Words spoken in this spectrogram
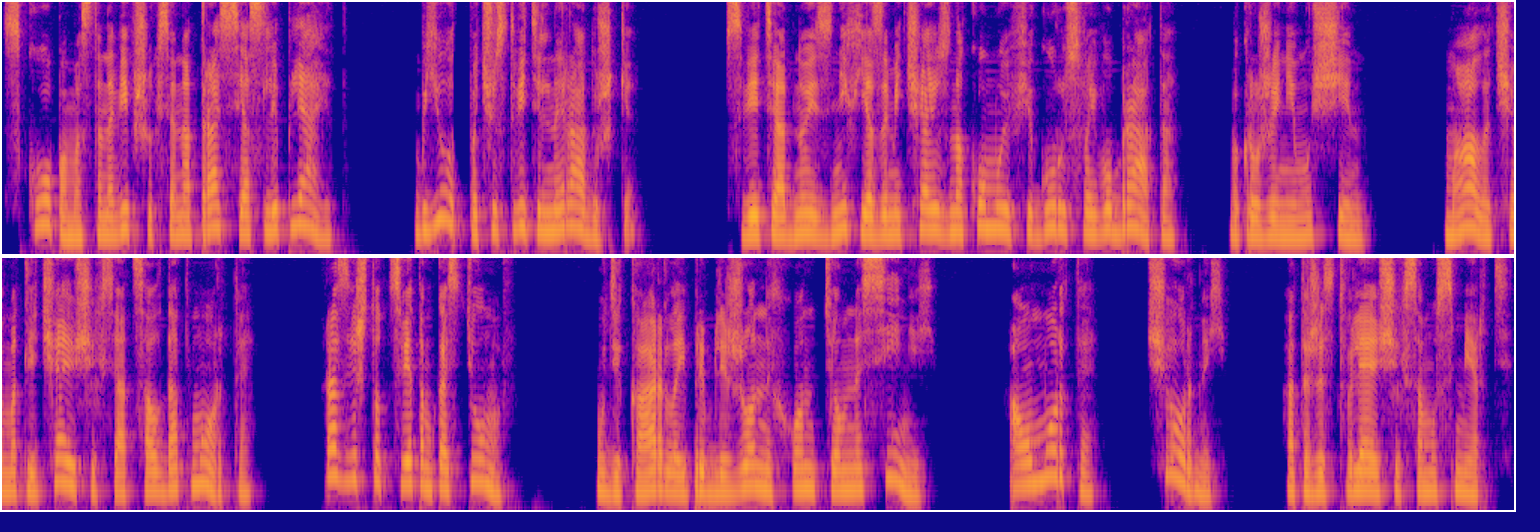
скопом остановившихся на трассе, ослепляет, бьет по чувствительной радужке. В свете одной из них я замечаю знакомую фигуру своего брата в окружении мужчин мало чем отличающихся от солдат Морте, разве что цветом костюмов. У Дикарла и приближенных он темно-синий, а у Морте — черный, отожествляющих саму смерть.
